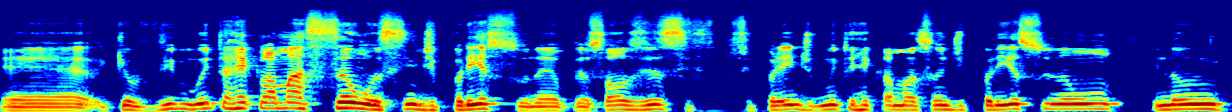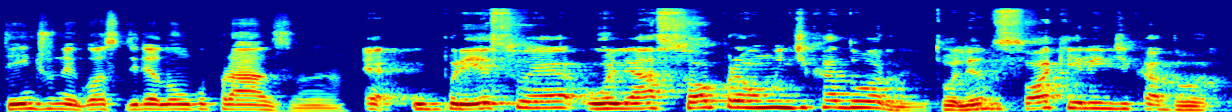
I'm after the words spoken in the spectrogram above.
é, que eu vi muita reclamação assim de preço, né? O pessoal às vezes se, se, prende muito em reclamação de preço e não, e não entende o negócio dele a longo prazo, né? É, o preço é olhar só para um indicador, né? Eu olhando só aquele indicador.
